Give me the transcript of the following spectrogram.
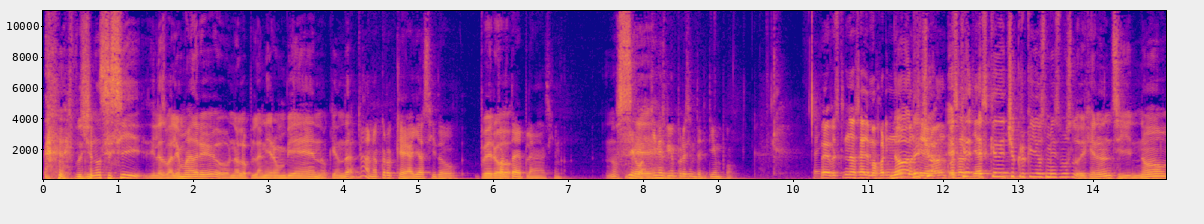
pues yo no sé si, si les valió madre o no lo planearon bien o qué onda. No, no creo que haya sido Pero, falta de planeación. no sé. Digo, tienes bien presente el tiempo. Pero es que no sé, a lo mejor no, No, de hecho, es que, ya- es que de hecho creo que ellos mismos lo dijeron, si no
